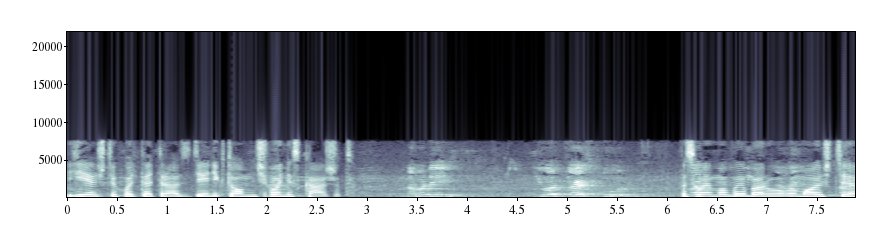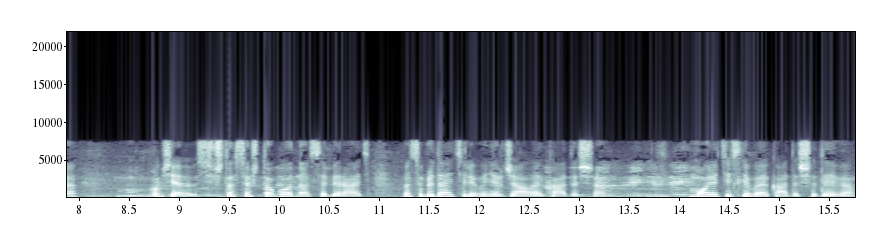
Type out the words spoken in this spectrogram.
Ешьте хоть пять раз в день, никто вам ничего не скажет. По своему выбору вы можете вообще что все что угодно собирать. Но соблюдаете ли вы Нирджала и Кадыши? Молитесь ли вы Кадыши Деви?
